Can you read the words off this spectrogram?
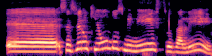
É, vocês viram que um dos ministros ali,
